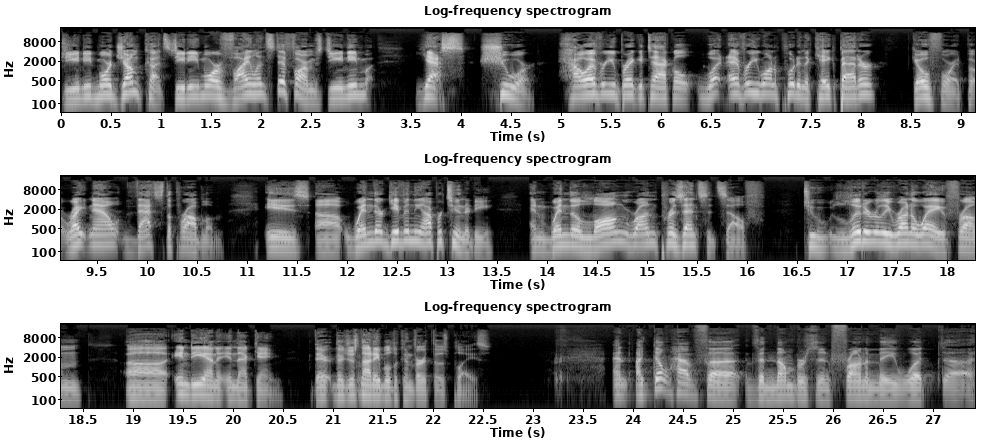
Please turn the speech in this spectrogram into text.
do you need more jump cuts? Do you need more violent stiff arms? Do you need, mo-? yes, sure. However, you break a tackle, whatever you want to put in the cake batter, go for it. But right now, that's the problem is uh, when they're given the opportunity and when the long run presents itself, to literally run away from uh, Indiana in that game. They're they're just not able to convert those plays. And I don't have uh, the numbers in front of me. What uh,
